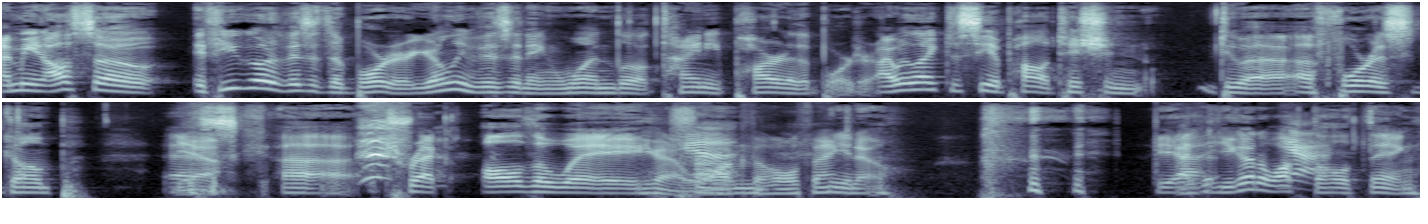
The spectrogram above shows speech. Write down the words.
I mean, also, if you go to visit the border, you're only visiting one little tiny part of the border. I would like to see a politician do a, a Forrest Gump esque uh, trek all the way. You gotta Yeah. walk the whole thing. You know. yeah, you got to walk Yeah. the whole thing.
